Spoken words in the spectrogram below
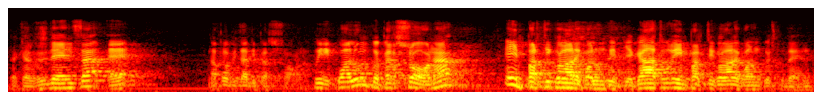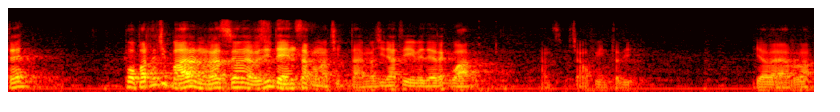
perché la residenza è la proprietà di persona. Quindi qualunque persona, e in particolare qualunque impiegato, e in particolare qualunque studente, può partecipare a una relazione residenza con una città. Immaginate di vedere qua, anzi facciamo finta di di averla.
